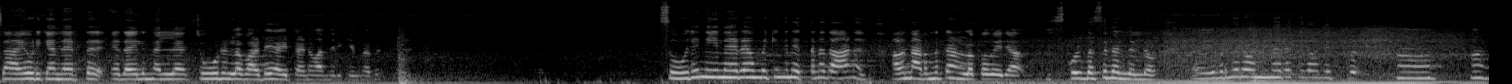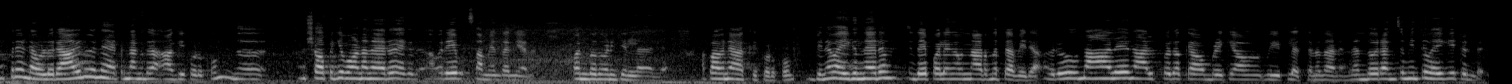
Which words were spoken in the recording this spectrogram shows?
ചായ കുടിക്കാൻ നേരത്ത് ഏതായാലും നല്ല ചൂടുള്ള വടയായിട്ടാണ് വന്നിരിക്കുന്നത്. സൂര്യൻ ഈ നേരം ആകുമ്പോഴേക്കും ഇങ്ങനെ എത്തണതാണ്. അവൻ നടന്നിട്ടാണല്ലോ ഇപ്പോൾ വരിക. സ്കൂൾ ബസ്സിനല്ലല്ലോ ഇവിടുന്ന് ഒരു ഒന്നര കിലോമീറ്റർ ആ അത്രേ ഉണ്ടാവുള്ളൂ. രാവിലെ തന്നെ ഏട്ടൻ അങ്ങോട്ട് ആക്കി കൊടുക്കും. ഷോപ്പിക്ക് പോണ നേരം ഒരേ സമയം തന്നെയാണ്. ഒൻപത് മണിക്കുള്ളതല്ലേ അപ്പോൾ അവനെ ആക്കി കൊടുക്കും. പിന്നെ വൈകുന്നേരം ഇതേപോലെ നടന്നിട്ടാ നടന്നിട്ടാണ് വരിക. ഒരു നാല് നാൽപ്പതൊക്കെ ആകുമ്പോഴേക്കും അവൻ വീട്ടിലെത്തണതാണ് ഇന്ന് എന്തോ ഒരു അഞ്ച് മിനിറ്റ് വൈകിട്ടുണ്ട്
